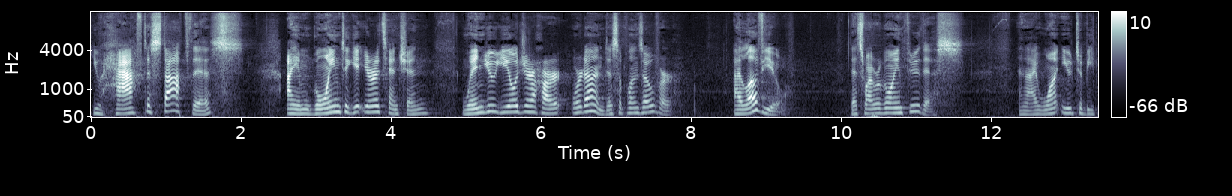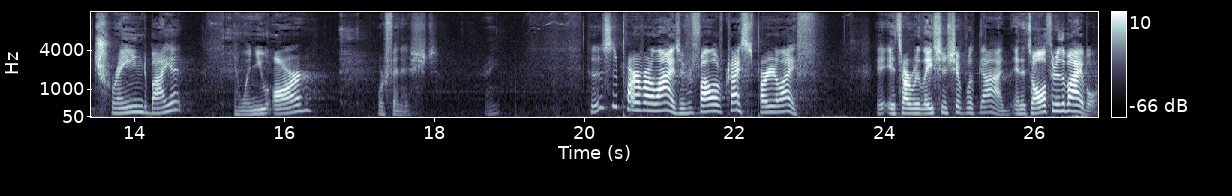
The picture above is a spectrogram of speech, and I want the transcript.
you have to stop this. I am going to get your attention. When you yield your heart, we're done. Discipline's over. I love you. That's why we're going through this. And I want you to be trained by it. And when you are, we're finished. Right? So this is a part of our lives. If you're a follower of Christ, it's part of your life. It's our relationship with God. And it's all through the Bible,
